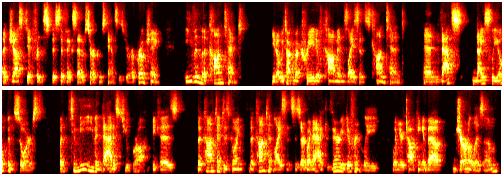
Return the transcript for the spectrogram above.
adjust it for the specific set of circumstances you're approaching. Even the content, you know, we talk about Creative Commons licensed content, and that's nicely open sourced. But to me, even that is too broad because the content is going, the content licenses are going to act very differently when you're talking about journalism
